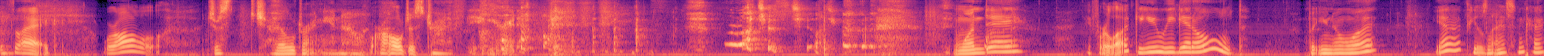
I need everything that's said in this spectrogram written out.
It's like we're all just children, you know. We're all just trying to figure it out. We're all just children. One day, if we're lucky, we get old. But you know what? Yeah, it feels nice. Okay.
